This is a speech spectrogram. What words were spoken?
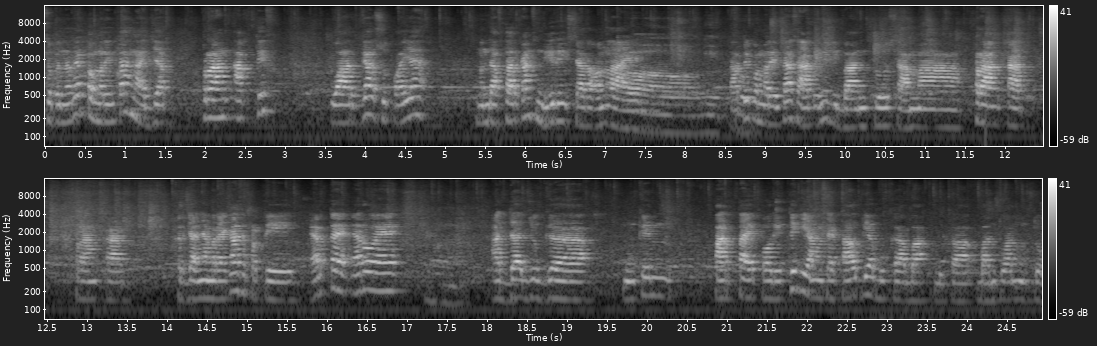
Sebenarnya pemerintah ngajak peran aktif warga supaya mendaftarkan sendiri secara online. Oh, gitu. Tapi pemerintah saat ini dibantu sama perangkat perangkat kerjanya mereka seperti RT, RW, Hmm. ada juga mungkin partai politik yang saya tahu dia buka buka bantuan untuk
